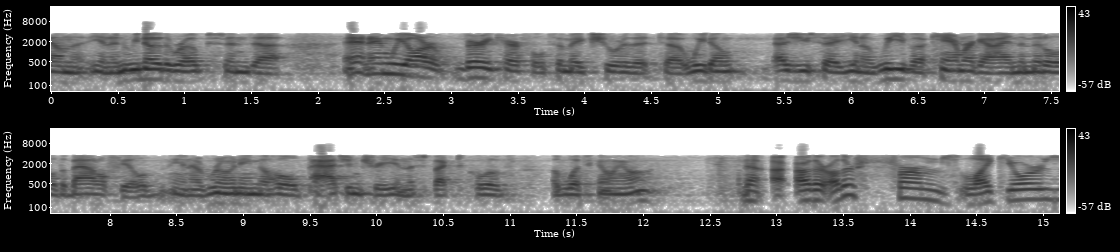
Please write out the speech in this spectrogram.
down the you know, and we know the ropes and. Uh, and and we are very careful to make sure that uh, we don't, as you say, you know, leave a camera guy in the middle of the battlefield, you know, ruining the whole pageantry and the spectacle of of what's going on. Now, are there other firms like yours?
